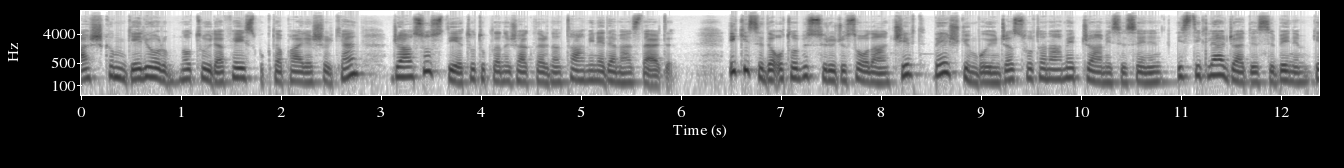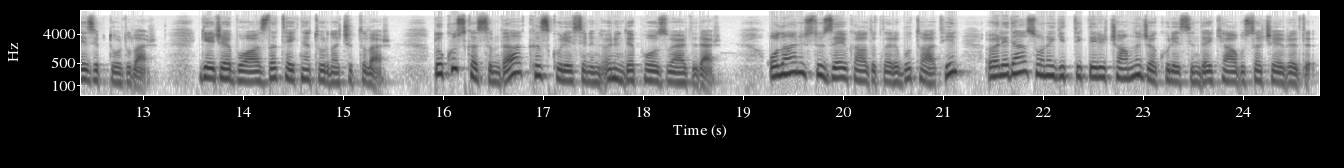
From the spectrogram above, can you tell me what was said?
aşkım geliyorum notuyla Facebook'ta paylaşırken casus diye tutuklanacaklarını tahmin edemezlerdi. İkisi de otobüs sürücüsü olan çift 5 gün boyunca Sultanahmet Camisi senin, İstiklal Caddesi benim gezip durdular. Gece Boğaz'da tekne turuna çıktılar. 9 Kasım'da Kız Kulesi'nin önünde poz verdiler. Olağanüstü zevk aldıkları bu tatil, öğleden sonra gittikleri Çamlıca Kulesi'nde kabusa çevrildi.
